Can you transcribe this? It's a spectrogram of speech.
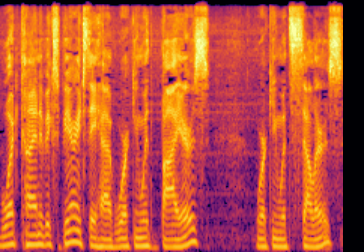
what kind of experience they have working with buyers, working with sellers.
